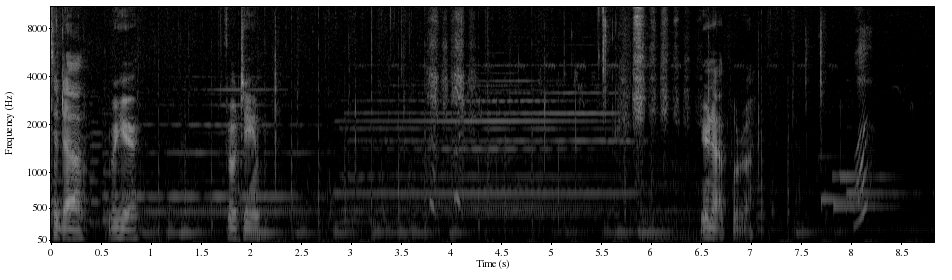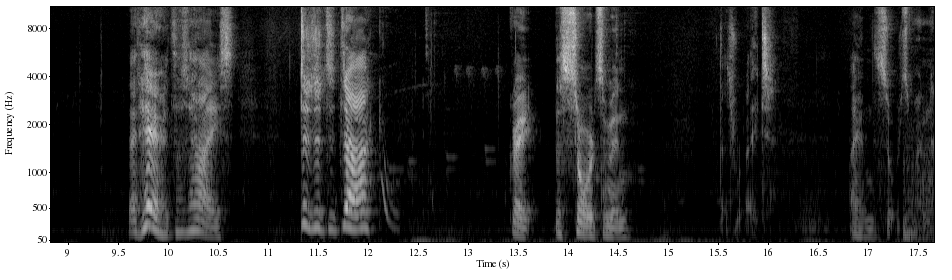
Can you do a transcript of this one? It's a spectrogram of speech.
Ta-da. We're here. Go team. You're not Purah. What? That hair, those eyes. Da-da-da-da. Great. The swordsman. That's right. I am the swordsman.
